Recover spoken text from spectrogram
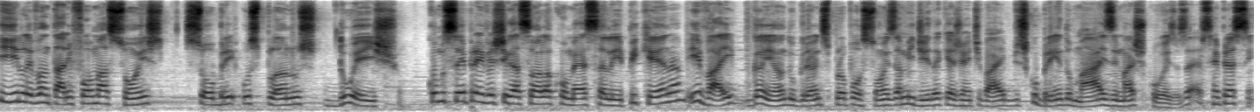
e levantar informações sobre os planos do eixo. Como sempre, a investigação ela começa ali pequena e vai ganhando grandes proporções à medida que a gente vai descobrindo mais e mais coisas. É sempre assim.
